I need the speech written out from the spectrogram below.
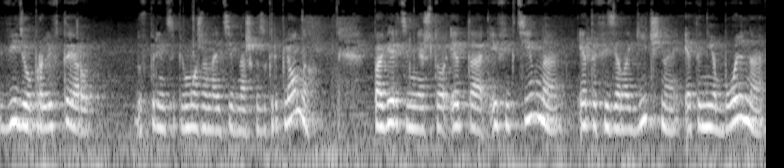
Видео про лифтеру, в принципе, можно найти в наших закрепленных. Поверьте мне, что это эффективно, это физиологично, это не больно.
